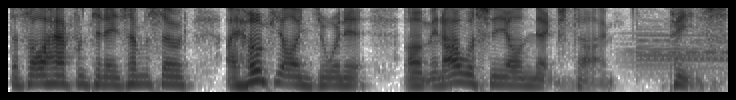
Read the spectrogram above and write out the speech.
that's all I have for today's episode. I hope y'all enjoyed it, um, and I will see y'all next time. Peace.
